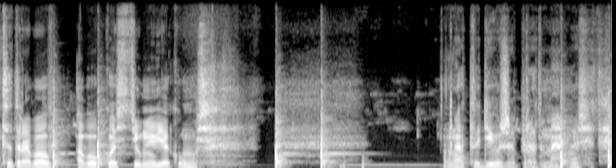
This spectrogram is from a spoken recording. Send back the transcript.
Це треба або в костюмі в якомусь. А тоді вже продме, бачите?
